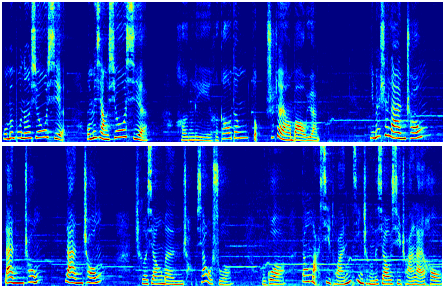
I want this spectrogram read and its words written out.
我们不能休息，我们想休息。亨利和高登总是这样抱怨：“你们是懒虫，懒虫，懒虫。”车厢们嘲笑说：“不过，当马戏团进城的消息传来后，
